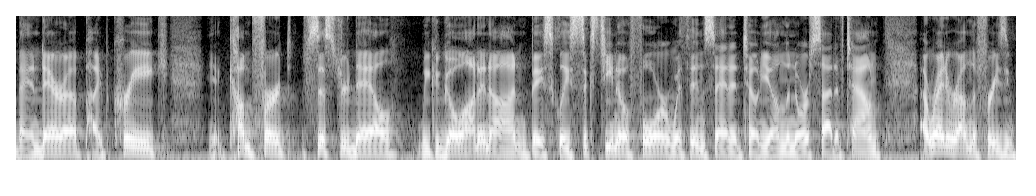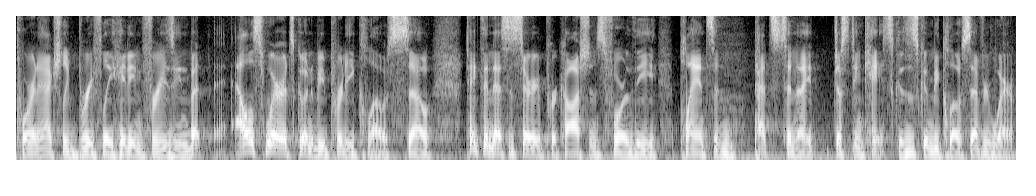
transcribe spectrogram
Bandera, Pipe Creek, Comfort, Sisterdale, we could go on and on. Basically, 1604 within San Antonio on the north side of town, uh, right around the freezing point, actually briefly hitting freezing, but elsewhere it's going to be pretty close. So take the necessary precautions for the plants and pets tonight, just in case, because it's going to be close everywhere.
